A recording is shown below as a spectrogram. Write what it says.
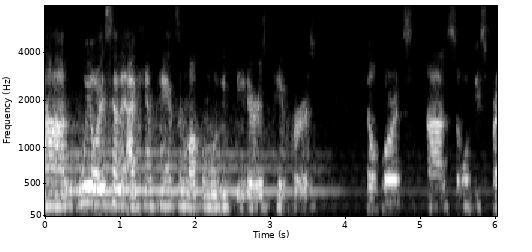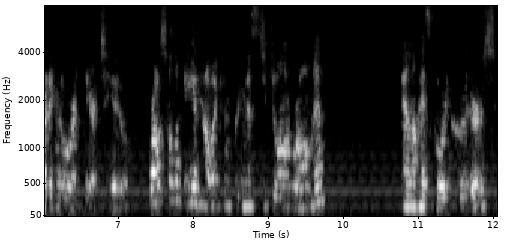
Um, we always have ad campaigns in local movie theaters, papers, billboards. Uh, so we'll be spreading the word there too. We're also looking at how we can bring this to dual enrollment and the high school recruiters.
